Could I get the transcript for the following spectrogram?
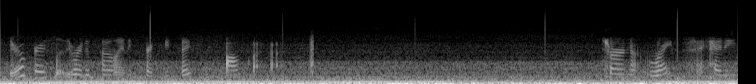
20 for slightly right of center line and correcting six off bypass. Turn right, heading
